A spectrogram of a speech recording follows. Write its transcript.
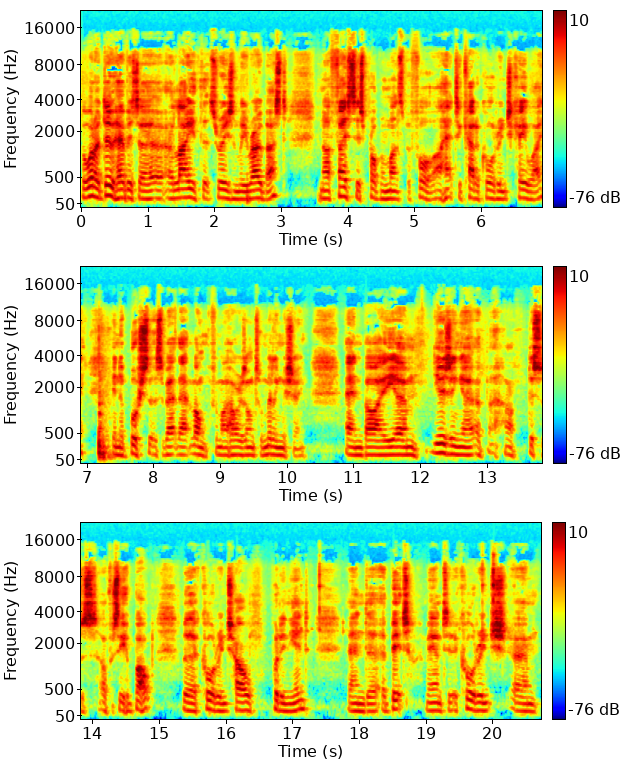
But what I do have is a, a lathe that's reasonably robust, and I've faced this problem once before. I had to cut a quarter inch keyway in a bush that was about that long for my horizontal milling machine. And by um, using a, a oh, this was obviously a bolt with a quarter inch hole put in the end, and a, a bit mounted, a quarter inch um,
